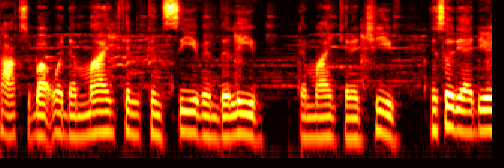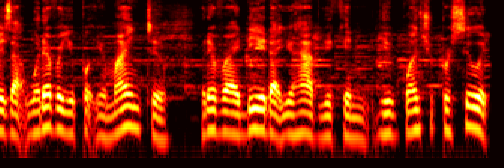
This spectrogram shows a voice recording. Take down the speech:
talks about what the mind can conceive and believe the mind can achieve. And so the idea is that whatever you put your mind to, whatever idea that you have, you can you once you pursue it,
